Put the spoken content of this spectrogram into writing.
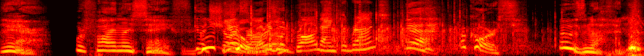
There. We're finally safe. Good, Good shot, show. Bronze. Very. Thank you, Branch. Yeah, of course. It was nothing.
